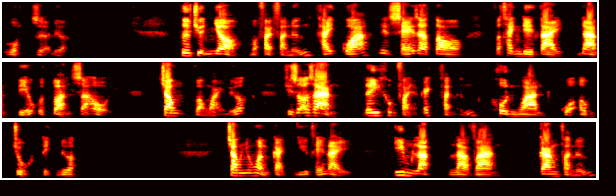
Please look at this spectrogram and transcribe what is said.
gột rửa được. Từ chuyện nhỏ mà phải phản ứng thái quá nên xé ra to và thành đề tài đàm tiếu của toàn xã hội, trong và ngoài nước, thì rõ ràng đây không phải là cách phản ứng khôn ngoan của ông Chủ tịch nước. Trong những hoàn cảnh như thế này, im lặng là vàng, càng phản ứng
